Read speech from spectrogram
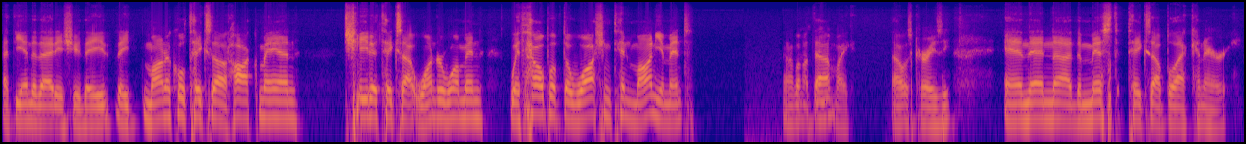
at the end of that issue. They they Monocle takes out Hawkman, Cheetah takes out Wonder Woman with help of the Washington Monument. How about that, Mike? That was crazy. And then uh, the Mist takes out Black Canary.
